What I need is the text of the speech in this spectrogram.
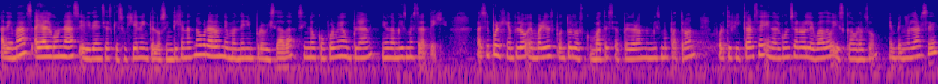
Además, hay algunas evidencias que sugieren que los indígenas no obraron de manera improvisada, sino conforme a un plan y una misma estrategia. Así, por ejemplo, en varios puntos los combates se apegaron al mismo patrón, fortificarse en algún cerro elevado y escabroso, empeñolarse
